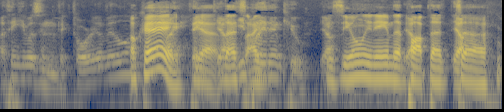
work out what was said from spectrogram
I think he was in Victoriaville. Okay, I think, yeah, yeah. that's- he I- played in Q. Yeah. He's the only name that Yeah. popped that. Yeah. Uh, He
